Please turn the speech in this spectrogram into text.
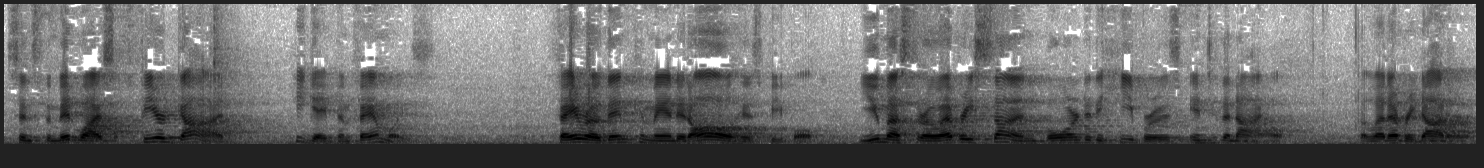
Since the midwives feared God, he gave them families. Pharaoh then commanded all his people, You must throw every son born to the Hebrews into the Nile, but let every daughter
